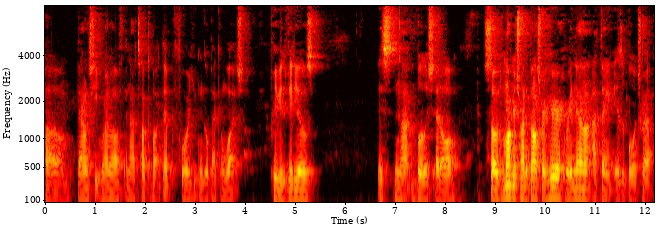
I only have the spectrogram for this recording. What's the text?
um, balance sheet runoff. And I talked about that before. You can go back and watch previous videos. It's not bullish at all. So the market trying to bounce right here, right now, I think is a bull trap.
